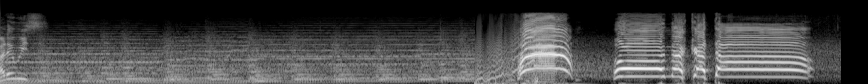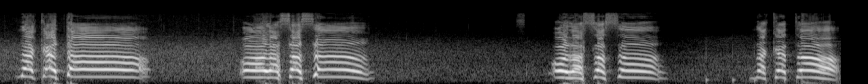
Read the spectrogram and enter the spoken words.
Allez, Wiss. Ah Oh, Nakata Nakata Oh, l'assassin Oh, l'assassin Nakata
